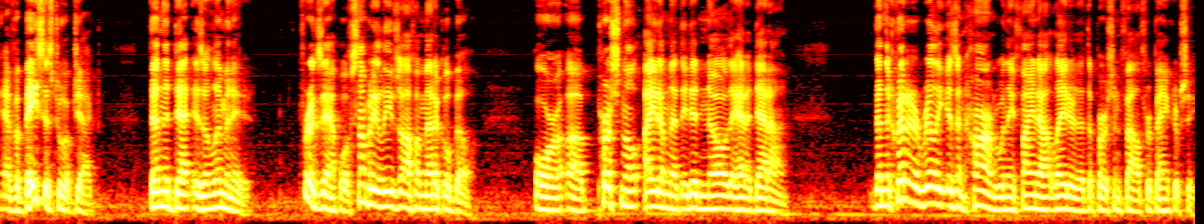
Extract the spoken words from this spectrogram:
have a basis to object, then the debt is eliminated. For example, if somebody leaves off a medical bill or a personal item that they didn't know they had a debt on, then the creditor really isn't harmed when they find out later that the person filed for bankruptcy.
